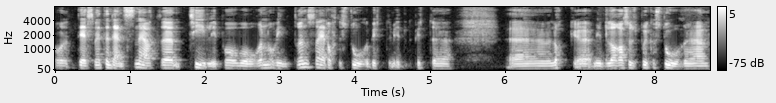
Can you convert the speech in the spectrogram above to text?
Og det som er tendensen, er at tidlig på våren og vinteren så er det ofte store byttelokkemidler. bytte. Altså du bruker store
